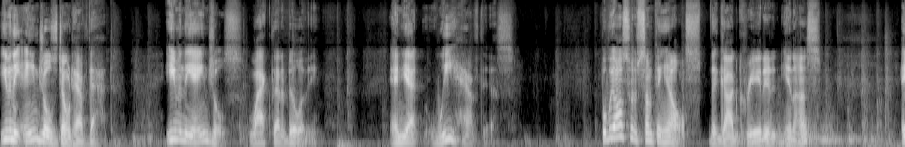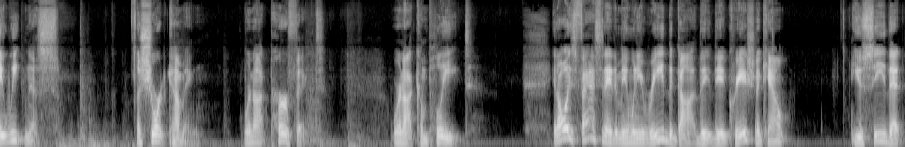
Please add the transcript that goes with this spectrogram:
Even the angels don't have that. Even the angels lack that ability. And yet we have this. But we also have something else that God created in us a weakness, a shortcoming. We're not perfect, we're not complete. It always fascinated me when you read the, God, the, the creation account, you see that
